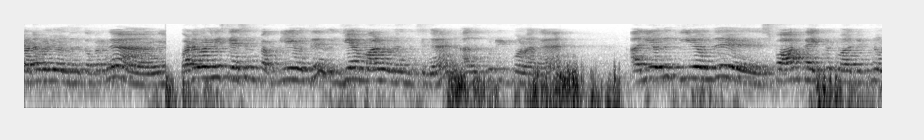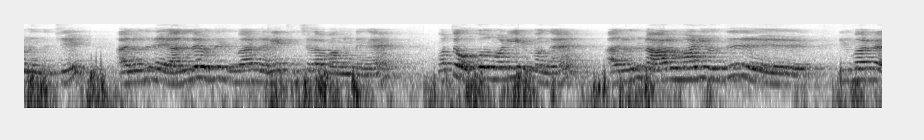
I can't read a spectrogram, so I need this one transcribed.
வடவள்ளி வந்ததுக்கப்புறங்க அப்புறங்க வடவள்ளி ஸ்டேஷன் பக்கத்துலேயே வந்து விஜயா மால் ஒன்று இருந்துச்சுங்க. அது கூட்டிகிட்டு போனாங்க. அதுலேயே வந்து கீழே வந்து ஸ்பார்க் ஹைப்பர் மார்க்கெட்னு ஒன்று இருந்துச்சு. அதில் வந்து அதில் வந்து இது மாதிரி நிறைய திங்ஸ் எல்லாம் வாங்கினுங்க. மொத்தம் ஒம்பது மாடி இருப்பாங்க அதில் வந்து நாலு மாடி வந்து இது மாதிரி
